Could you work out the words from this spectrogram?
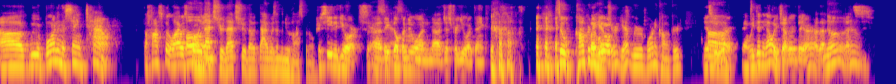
Uh, we were born in the same town. The hospital I was Oh, that's true. That's true. That I was in the new hospital. preceded yours. uh, they yes. built a new one uh, just for you, I think. so Concord, New we were- Hampshire. Yeah, we were born in Concord. yes, we uh, were, and we didn't know each other there. That, no, no. that's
